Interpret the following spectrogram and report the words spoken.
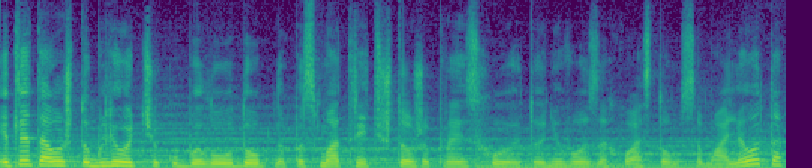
и для того, чтобы летчику было удобно посмотреть, что же происходит у него за хвостом самолета,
